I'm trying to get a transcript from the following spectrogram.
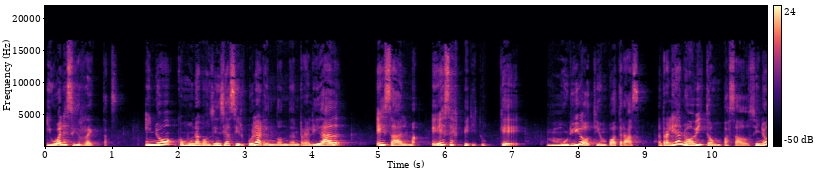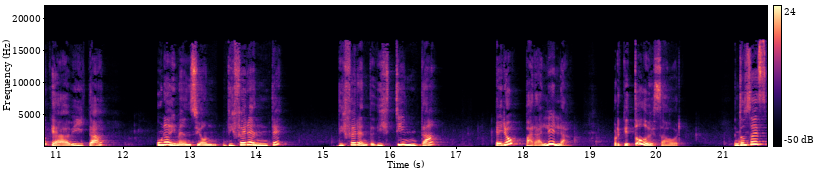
iguales y rectas. Y no como una conciencia circular en donde en realidad esa alma, ese espíritu que murió tiempo atrás, en realidad no habita un pasado, sino que habita una dimensión diferente, diferente, distinta pero paralela, porque todo es ahora. Entonces,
